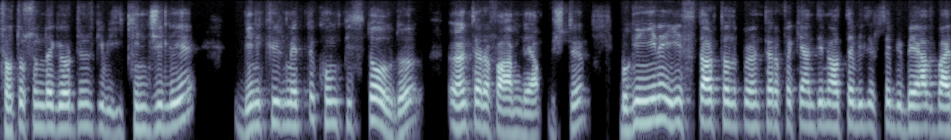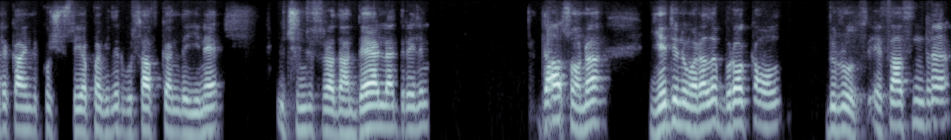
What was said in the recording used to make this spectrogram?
Totos'unda gördüğünüz gibi ikinciliği 1200 metre kum pistte oldu. Ön tarafa hamle yapmıştı. Bugün yine iyi start alıp ön tarafa kendini atabilirse bir beyaz bayrak aynı koşusu yapabilir. Bu Safkan'ı da yine 3. sıradan değerlendirelim. Daha sonra 7 numaralı Brock All the Rules. Esasında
